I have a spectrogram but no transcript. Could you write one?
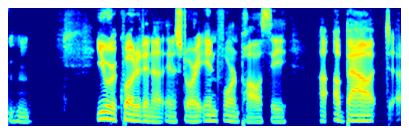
Mm-hmm. You were quoted in a in a story in Foreign Policy uh, about uh,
